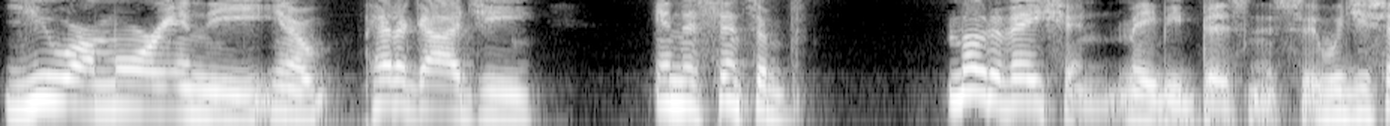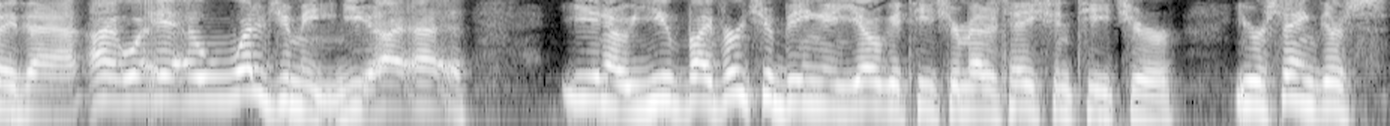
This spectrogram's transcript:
you are more in the, you know, pedagogy in the sense of motivation, maybe business. Would you say that? I, eh, what did you mean? You, I, I, you know, you, by virtue of being a yoga teacher, meditation teacher, you were saying there's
